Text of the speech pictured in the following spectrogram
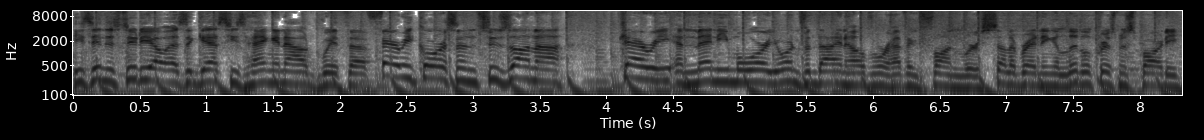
He's in the studio as a guest. He's hanging out with uh, Ferry Corsten, Susanna, Carrie, and many more. Jorn van Deynhoven. We're having fun. We're celebrating a little Christmas party.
